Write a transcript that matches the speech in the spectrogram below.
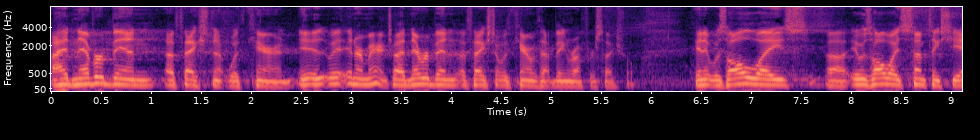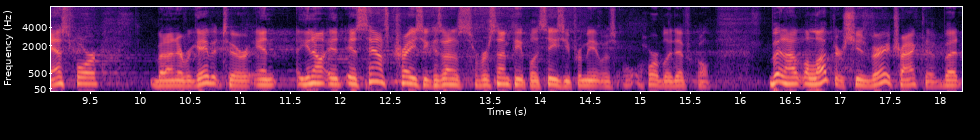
I had never been affectionate with Karen in our marriage. I had never been affectionate with Karen without being rough or sexual. And it was always, uh, it was always something she asked for, but I never gave it to her. And you know, it, it sounds crazy because for some people it's easy. For me, it was horribly difficult. But I loved her. She was very attractive. But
